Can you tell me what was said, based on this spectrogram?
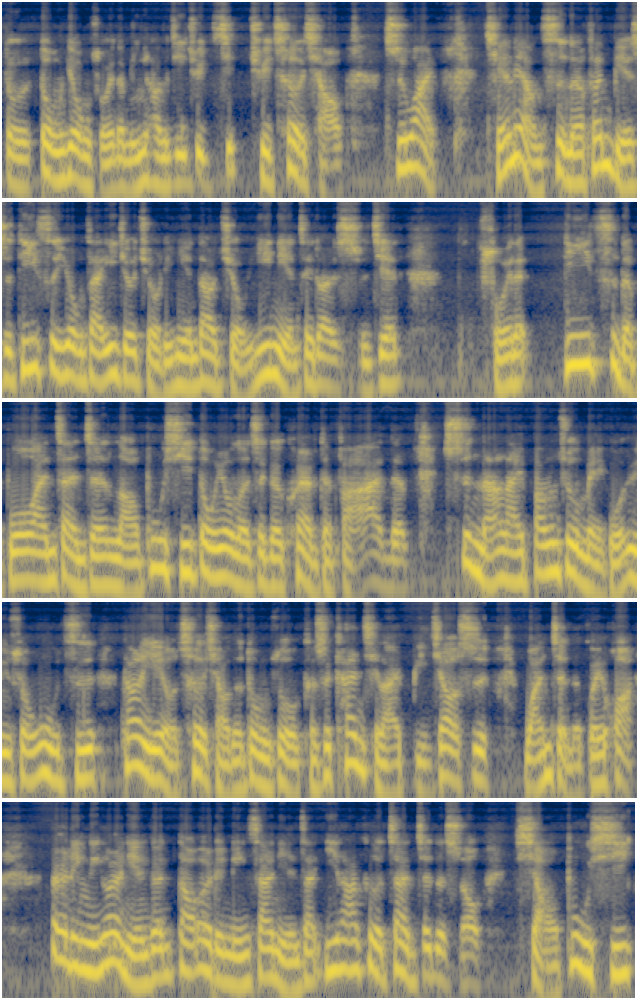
都动用所谓的民航机去去撤侨之外，前两次呢分别是第一次用在一九九零年到九一年这段时间，所谓的。第一次的波湾战争，老布希动用了这个 CRAF 的法案呢，是拿来帮助美国运送物资，当然也有撤侨的动作，可是看起来比较是完整的规划。二零零二年跟到二零零三年，在伊拉克战争的时候，小布希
